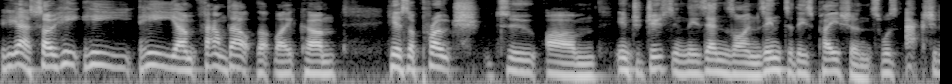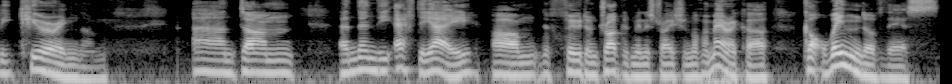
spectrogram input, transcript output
yeah so he he he um found out that like um his approach to um introducing these enzymes into these patients was actually curing them and um and then the FDA um the Food and Drug Administration of America got wind of this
